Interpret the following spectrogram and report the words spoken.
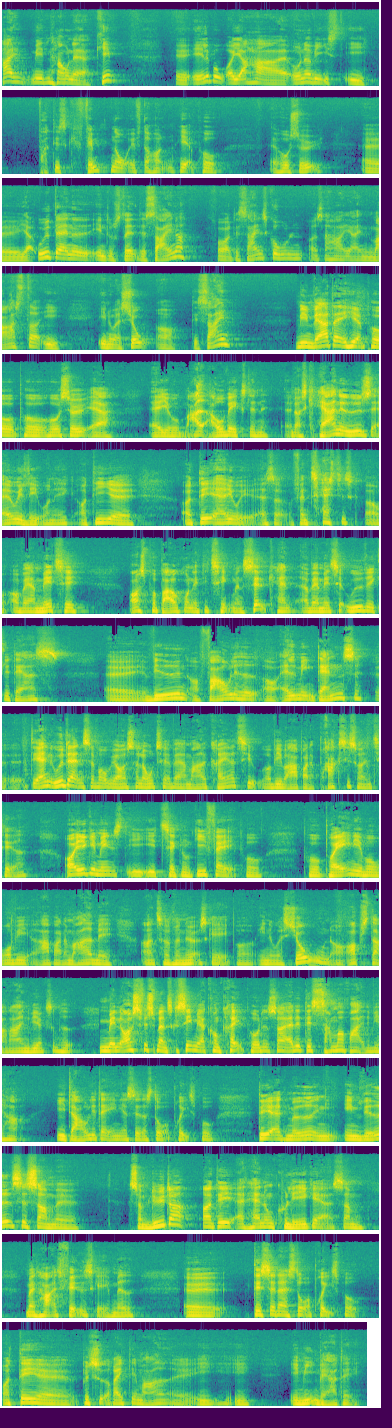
Hej, mit navn er Kim øh, Ellebo, og jeg har undervist i faktisk 15 år efterhånden her på øh, HSØ. Øh, jeg er uddannet industriel designer for Designskolen, og så har jeg en master i innovation og design. Min hverdag her på, på HSØ er, er jo meget afvekslende. Vores kerneydelse er jo eleverne, ikke? Og, de, og det er jo altså fantastisk at, at være med til også på baggrund af de ting, man selv kan, at være med til at udvikle deres øh, viden og faglighed og almen dannelse. Øh, det er en uddannelse, hvor vi også har lov til at være meget kreativ, og vi arbejder praksisorienteret. Og ikke mindst i, i et teknologifag på, på, på A-niveau, hvor vi arbejder meget med entreprenørskab og innovation og opstart af en virksomhed. Men også hvis man skal se mere konkret på det, så er det det samarbejde, vi har i dagligdagen, jeg sætter stor pris på det at møde en, en ledelse, som, øh, som lytter, og det at have nogle kollegaer, som man har et fællesskab med. Øh, det sætter jeg stor pris på, og det øh, betyder rigtig meget øh, i, i, i min hverdag.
